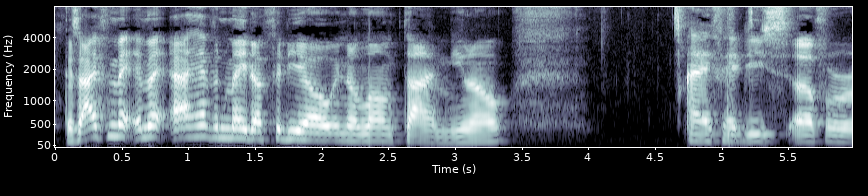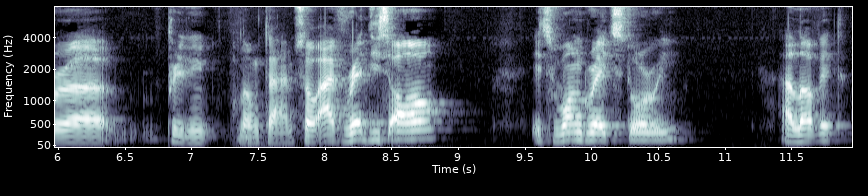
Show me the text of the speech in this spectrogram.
Because I've I haven't made a video in a long time, you know. I've had these uh, for a pretty long time, so I've read these all. It's one great story. I love it.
